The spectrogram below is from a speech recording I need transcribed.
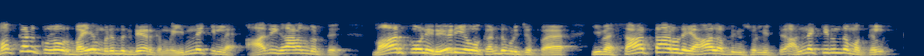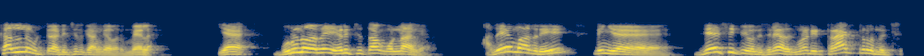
மக்களுக்குள்ள ஒரு பயம் இருந்துகிட்டே இருக்குங்க. இன்னைக்கு இல்ல. ஆதிகாலம் தொட்டு மார்க்கோனி ரேடியோவை கண்டுபிடிச்சப்ப இவன் சாத்தானுடைய ஆள் அப்படின்னு சொல்லிட்டு அன்னைக்கு இருந்த மக்கள் கல்லு விட்டு அடிச்சிருக்காங்க அவர் மேல. ஏன்? புருனோவே எரிச்சு தான் கொன்னாங்க. அதே மாதிரி நீங்க ஜேசிபி வந்துச்சு அதுக்கு முன்னாடி டிராக்டர் இருந்துச்சு.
